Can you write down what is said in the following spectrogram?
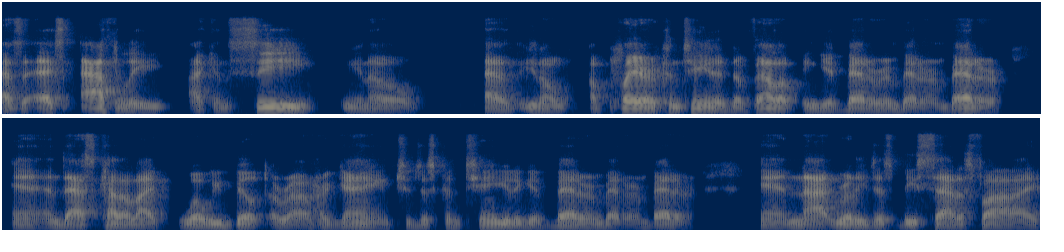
as an ex-athlete, I can see, you know, as you know, a player continue to develop and get better and better and better. And, and that's kind of like what we built around her game to just continue to get better and better and better and not really just be satisfied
